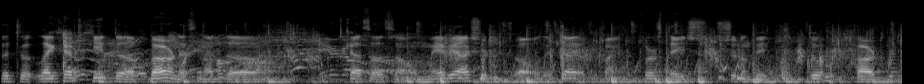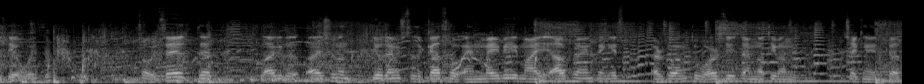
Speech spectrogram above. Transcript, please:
that like had hit the Baroness, not the castle. So maybe I should. Oh, this guy. Okay, fine. First stage shouldn't be too hard to deal with. So it said that like the, I shouldn't deal damage to the castle, and maybe my auto anything is are going towards it. I'm not even checking it because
